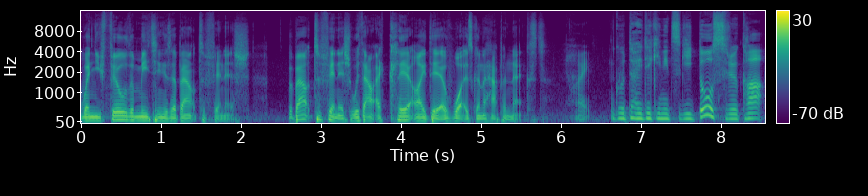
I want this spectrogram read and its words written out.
when you feel the meeting is about to finish, about to finish without a clear idea of what is going to happen next. はい。 具体的に次どうするか。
